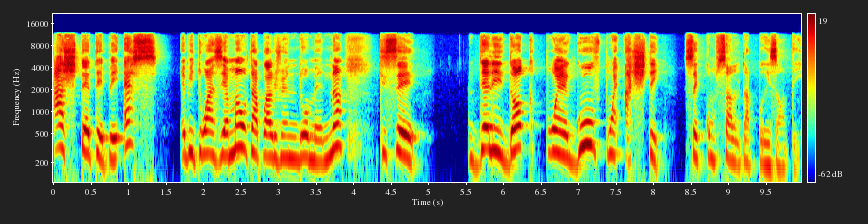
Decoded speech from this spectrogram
HTTPS et puis troisièmement, on t'a pral joué un domaine qui c'est delidoc.gouv.ht. C'est comme ça t'a présenté.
